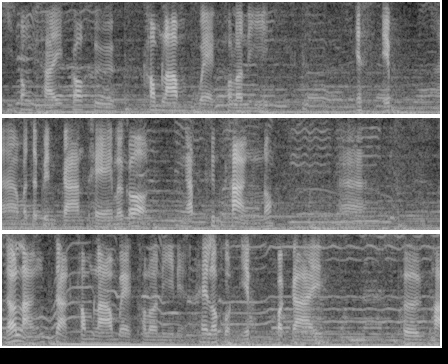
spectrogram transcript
ที่ต้องใช้ก็คือคำรามแหวกธรณี SF อ่ามันจะเป็นการแทงแล้วก็งัดขึ้นข้างเนาะอ่าแล้วหลังจากคำรามแหวกธรณีเนี่ยให้เรากด F ประกายเพลิงผ่า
